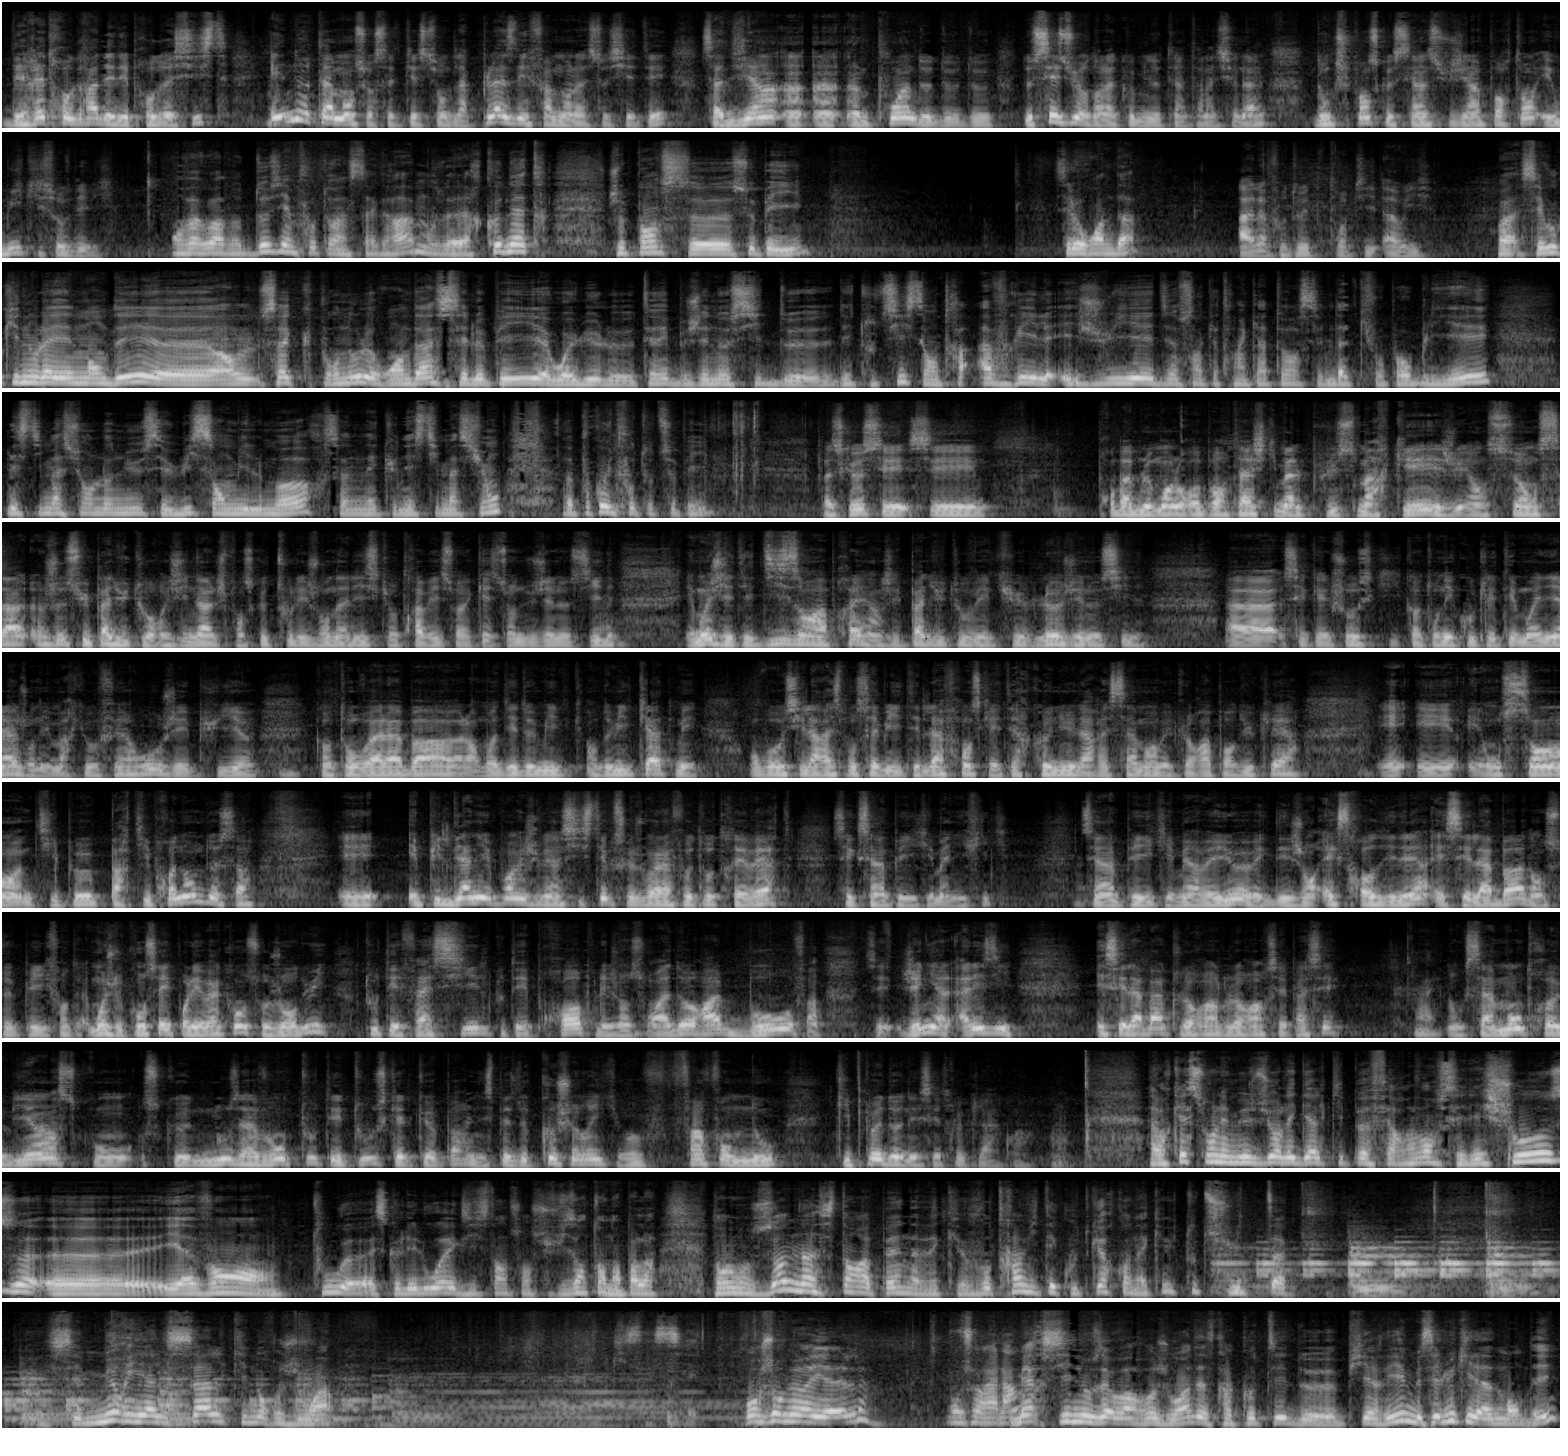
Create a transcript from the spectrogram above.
des, rétrogrades et des progressistes, et notamment sur cette question de la place des femmes dans la société, ça devient un, point de, de, césure dans la communauté internationale. Donc je pense que c'est un sujet important et oui qui sauve des vies. On va voir notre deuxième photo Instagram. Vous allez reconnaître, je pense, euh, ce pays. C'est le Rwanda. Ah, la photo était trop petite. Ah oui c'est vous qui nous l'avez demandé. Euh, c'est vrai que pour nous, le Rwanda, c'est le pays où a eu lieu le terrible génocide des Tutsis. C'est entre avril et juillet 1994. C'est une date qu'il ne faut pas oublier. L'estimation de l'ONU, c'est 800 000 morts. Ça n'est qu'une estimation. Euh, pourquoi une photo de ce pays? Parce que c'est probablement le reportage qui m'a le plus marqué. Et en ce ça, je ne suis pas du tout original. Je pense que tous les journalistes qui ont travaillé sur la question du génocide, et moi j'y étais dix ans après, hein, je n'ai pas du tout vécu le génocide. Euh, c'est quelque chose qui, quand on écoute les témoignages, on est marqué au fer rouge. Et puis, euh, quand on va là-bas, alors moi, dès 2000, en 2004, mais on voit aussi la responsabilité de la France qui a été reconnue là récemment avec le rapport du Clerc. Et, on se sent un petit peu partie prenante de ça. Et, et puis, le dernier point que je vais insister, parce que je vois la photo très verte, c'est que c'est un pays qui est magnifique. C'est un pays qui est merveilleux avec des gens extraordinaires et c'est là-bas, dans ce pays fantastique. Moi, je le conseille pour les vacances aujourd'hui. Tout est facile, tout est propre, les gens sont adorables, beaux, enfin, c'est génial, allez-y. Et c'est là-bas que l'horreur de l'horreur s'est passée. Donc ça montre bien ce, ce, que nous avons toutes et tous, quelque part, une espèce de cochonnerie qui est au fin fond de nous, qui peut donner ces trucs-là. Quoi. Alors quelles sont les mesures légales qui peuvent faire avancer les choses euh, Et avant tout, euh, est-ce que les lois existantes sont suffisantes? On en parlera dans un instant à peine avec votre invité coup de cœur qu'on accueille tout de suite. C'est Muriel Salle qui nous rejoint. Qui Bonjour Muriel. Bonjour Alain. Merci de nous avoir rejoints, d'être à côté de Pierre-Yves, mais c'est lui qui l'a demandé.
